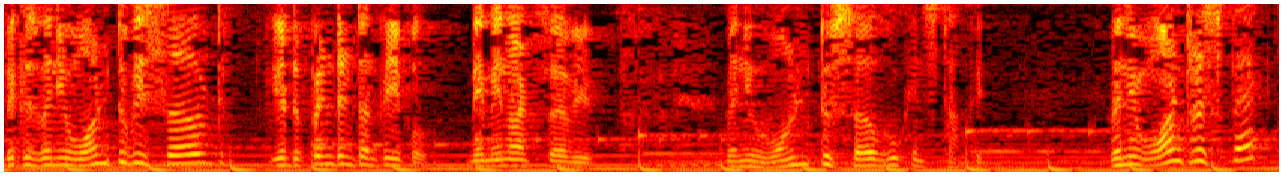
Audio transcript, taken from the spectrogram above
Because when you want to be served, you're dependent on people. They may not serve you. When you want to serve, who can stop it? When you want respect,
